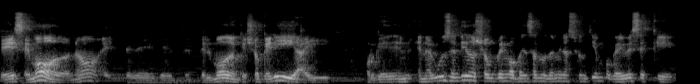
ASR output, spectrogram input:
ese modo, ¿no? Este, del modo en que yo quería. Y, porque en, algún sentido yo vengo pensando también hace un tiempo que hay veces que,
